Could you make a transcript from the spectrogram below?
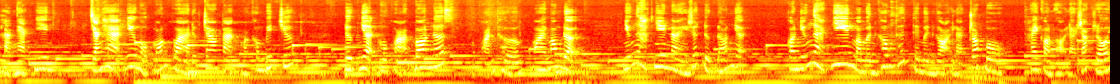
là ngạc nhiên. Chẳng hạn như một món quà được trao tặng mà không biết trước, được nhận một khoản bonus khoản thưởng ngoài mong đợi. Những ngạc nhiên này rất được đón nhận. Còn những ngạc nhiên mà mình không thích thì mình gọi là trouble, hay còn gọi là rắc rối.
